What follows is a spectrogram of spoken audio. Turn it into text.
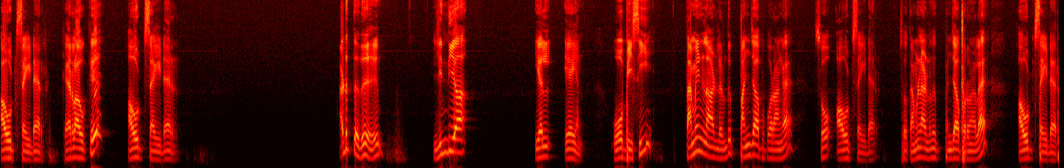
அவுட் சைடர் கேரளாவுக்கு அவுட் சைடர் அடுத்தது லிந்தியா எல்ஏஎன் ஓபிசி தமிழ்நாட்டிலேருந்து பஞ்சாப் போகிறாங்க ஸோ அவுட் சைடர் ஸோ தமிழ்நாட்டிலேருந்து பஞ்சாப் போகிறதுனால அவுட் சைடர்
